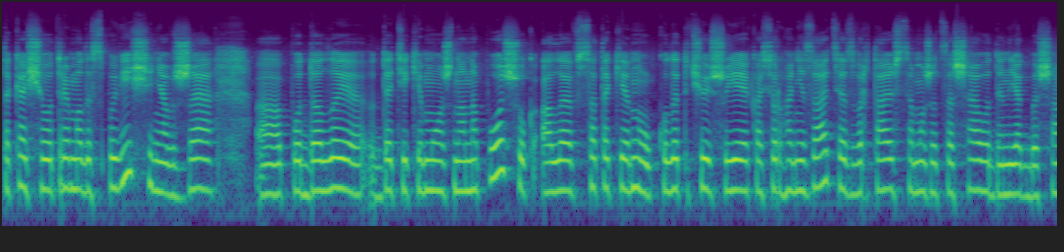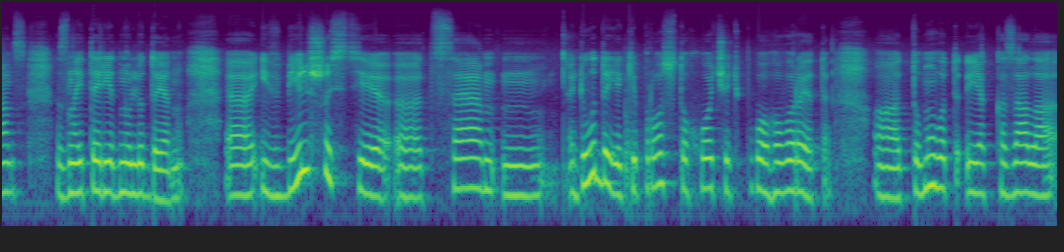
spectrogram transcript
таке, що отримали сповіщення, вже е, подали де тільки можна на пошук, але все-таки, ну, коли ти чуєш, що є якась організація, звертаєшся, може, це ще один якби, шанс знайти рідну людину. Е, І в більшості е, це люди, які просто хочуть поговорити. Тому, от, як казала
